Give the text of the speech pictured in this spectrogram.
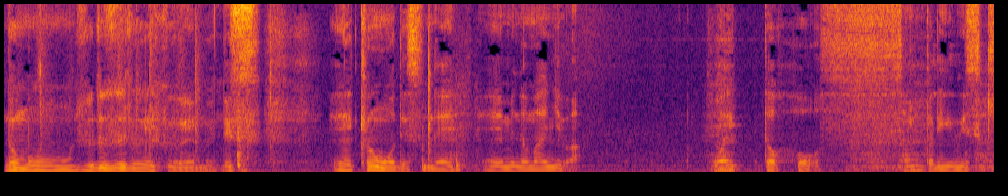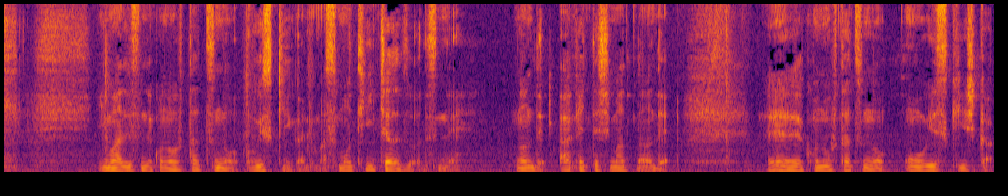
どうもずるずる FM です、えー今日もですね、えー目の前にはホワイトホースサントリーウイスキー。今ですねこの2つのウイスキーがあります。もうティーチャーズはですね飲んで開けてしまったので、えーこの2つのウイスキーしか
